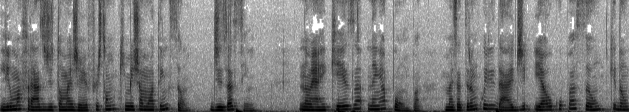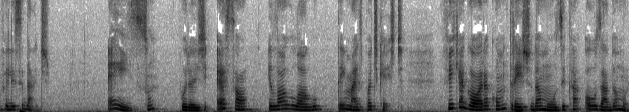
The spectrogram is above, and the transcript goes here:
li uma frase de Thomas Jefferson que me chamou a atenção. Diz assim: Não é a riqueza nem a pompa, mas a tranquilidade e a ocupação que dão felicidade. É isso, por hoje é só e logo logo tem mais podcast. Fique agora com um trecho da música Ousado Amor.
